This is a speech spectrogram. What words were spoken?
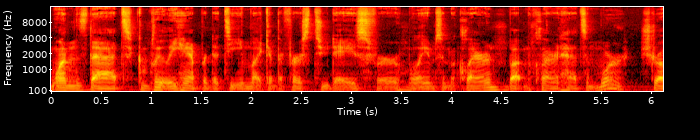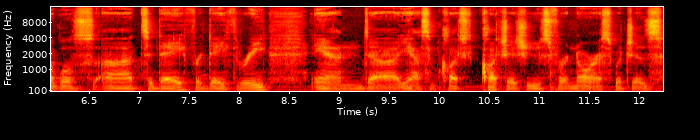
ones that completely hampered a team, like in the first two days for Williams and McLaren. But McLaren had some more struggles uh, today for day three, and uh, yeah, some clutch clutch issues for Norris, which is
